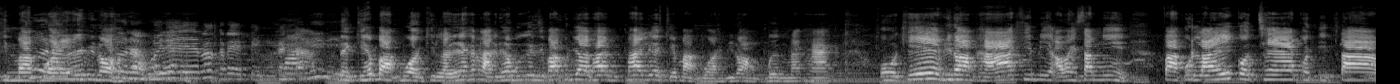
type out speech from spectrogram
กินหมากบัวแล้วได้พี่น้องเมื่อเราพอได้เราก็ได้เต็มกันมาค่ะนี่ดิได้เก็บหมากบัวกินอะไรได้ข้างหลังเดี๋ยวมืออื่นสิพาคุณยายพายพายเลือกเก็บหมากบัวให้พี่น้องเบิ่งนะคะ โอเค พี่น้องคะคลิปนี้เอาไว้ซ้ำนี่ฝากกดไลค์กดแชร์ กดติดตาม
